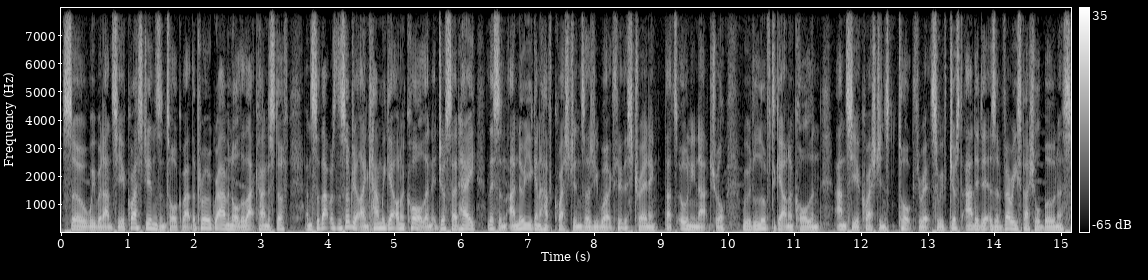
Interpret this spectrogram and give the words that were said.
So we would answer your questions and talk about the program and all of that kind of stuff. And so that was the subject line Can we get on a call? And it just said, Hey, listen, I know you're going to have questions as you work through this training. That's only natural. We would love to get on a call and answer your questions, talk through it. So we've just added it as a very special bonus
